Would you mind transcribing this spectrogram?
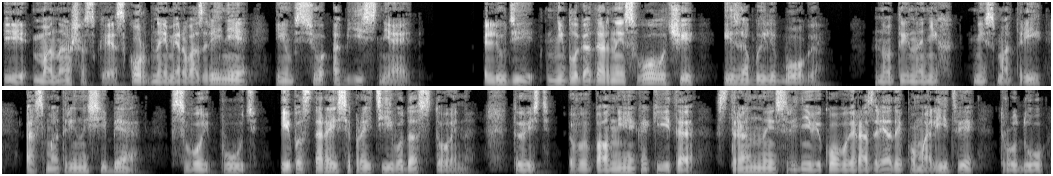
И монашеское скорбное мировоззрение им все объясняет. Люди неблагодарные сволочи и забыли Бога. Но ты на них не смотри, а смотри на себя, свой путь, и постарайся пройти его достойно, то есть выполняя какие-то странные средневековые разряды по молитве, труду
